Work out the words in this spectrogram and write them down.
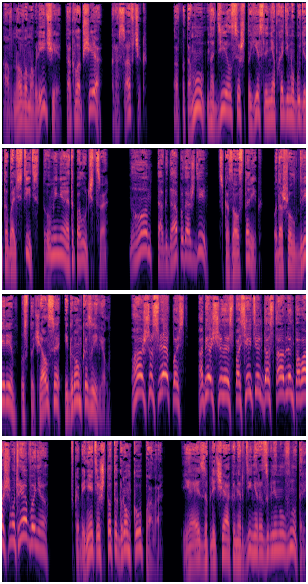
а в новом обличии так вообще красавчик. А потому надеялся, что если необходимо будет обольстить, то у меня это получится. «Ну, тогда подожди», — сказал старик. Подошел к двери, постучался и громко заявил. «Ваша светлость! Обещанный спаситель доставлен по вашему требованию!» В кабинете что-то громко упало. Я из-за плеча камердинера заглянул внутрь.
